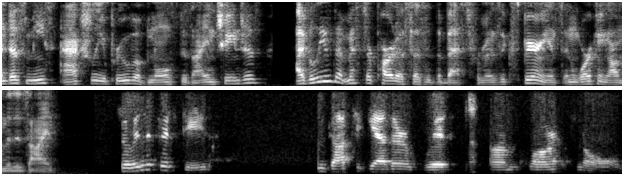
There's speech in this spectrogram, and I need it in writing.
And does Mies actually approve of Knoll's design changes? I believe that Mr. Pardo says it the best from his experience in working on the design. So in the 50s, we got together with um, Florence Knoll.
